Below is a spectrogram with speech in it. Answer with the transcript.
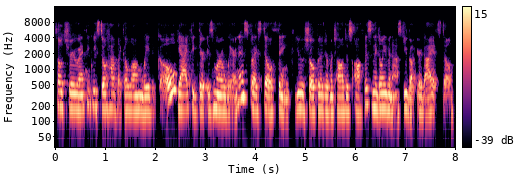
so true. I think we still have like a long way to go. Yeah, I think there is more awareness, but I still think you show up at a dermatologist's office and they don't even ask you about your diet still.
